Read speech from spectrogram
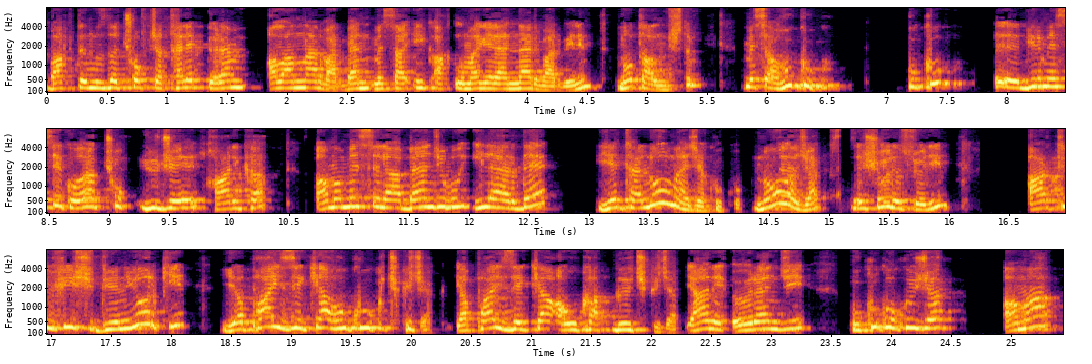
baktığımızda çokça talep gören alanlar var. Ben mesela ilk aklıma gelenler var benim. Not almıştım. Mesela hukuk. Hukuk e, bir meslek olarak çok yüce, harika. Ama mesela bence bu ileride yeterli olmayacak hukuk. Ne olacak? Size şöyle söyleyeyim. Artificial deniyor ki yapay zeka hukuku çıkacak. Yapay zeka avukatlığı çıkacak. Yani öğrenci hukuk okuyacak ama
